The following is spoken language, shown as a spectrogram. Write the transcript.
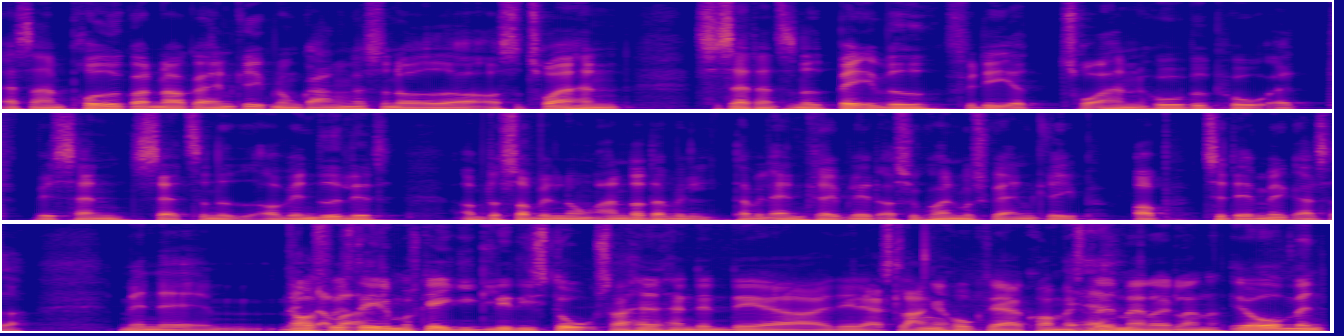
Altså han prøvede godt nok at angribe nogle gange og sådan noget, og, og så tror jeg, han, så satte han sig ned bagved, fordi jeg tror, han håbede på, at hvis han satte sig ned og ventede lidt, om der så vil nogle andre, der vil, der vil angribe lidt, og så kunne han måske angribe op til dem, ikke? Altså, men, øh, men Også hvis var... det hele måske gik lidt i stå, så havde han den der, det der slangehug der at komme ja, afsted med eller et eller andet. Jo, men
